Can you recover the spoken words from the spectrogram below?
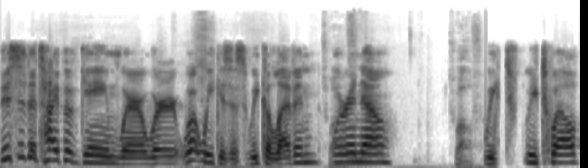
this is the type of game where we're what week is this? Week eleven we're in now. Twelve. Week week twelve.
